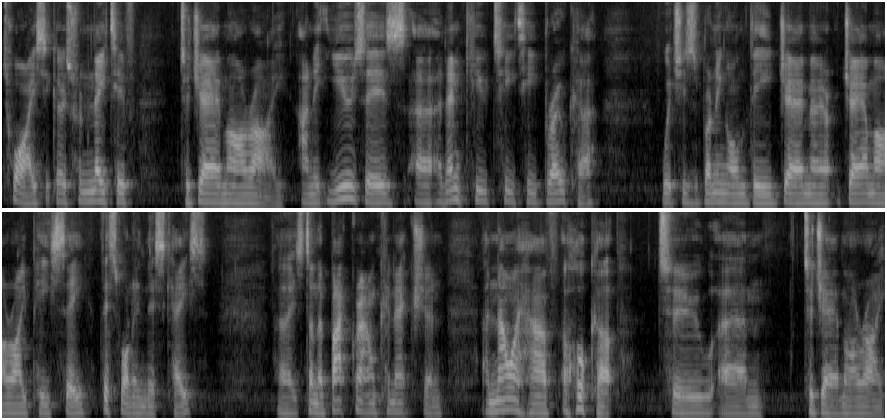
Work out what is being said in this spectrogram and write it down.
twice, it goes from native to JMRI and it uses uh, an MQTT broker which is running on the JMR, JMRI PC, this one in this case. Uh, it's done a background connection and now I have a hookup to, um, to JMRI.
